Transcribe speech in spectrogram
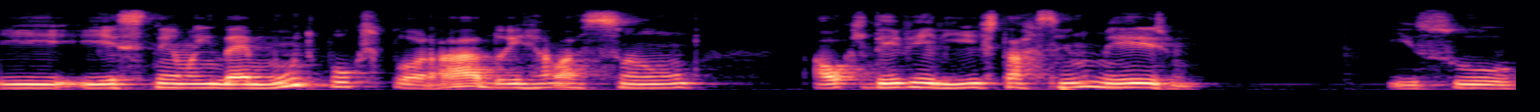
e, e esse tema ainda é muito pouco explorado em relação ao que deveria estar sendo mesmo. Isso,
